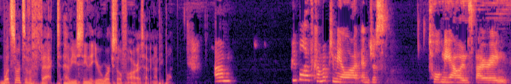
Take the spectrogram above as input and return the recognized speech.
what sorts of effect have you seen that your work so far is having on people? Um, people have come up to me a lot and just told me how inspiring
